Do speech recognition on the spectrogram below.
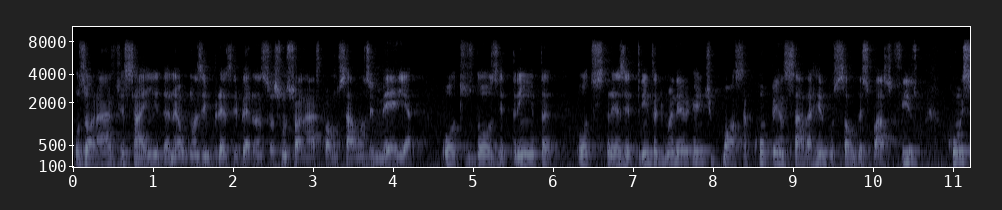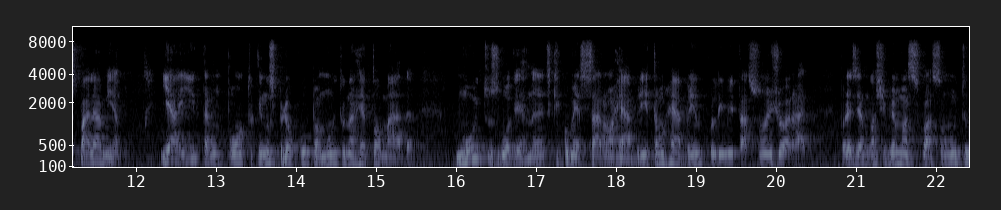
os horários de saída, né? algumas empresas liberando seus funcionários para almoçar às 11h30, outros 12h30, outros 13h30, de maneira que a gente possa compensar a redução do espaço físico com espalhamento. E aí está um ponto que nos preocupa muito na retomada. Muitos governantes que começaram a reabrir estão reabrindo com limitações de horário. Por exemplo, nós tivemos uma situação muito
